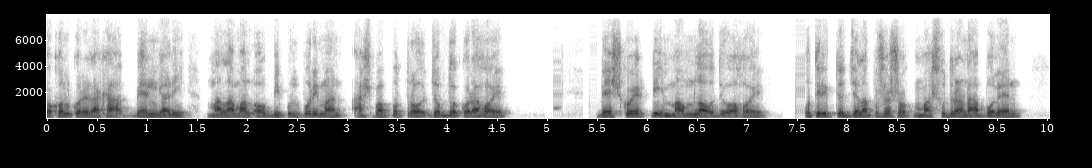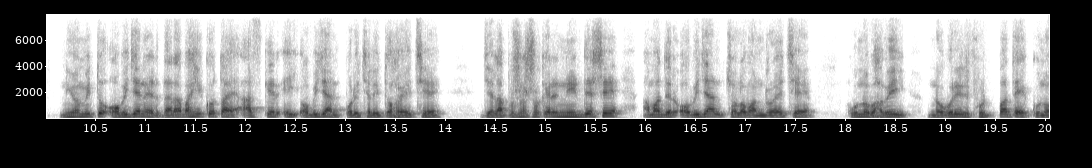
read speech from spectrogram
দখল করে রাখা ভ্যান গাড়ি মালামাল ও বিপুল পরিমাণ আসবাবপত্র জব্দ করা হয়। বেশ কয়েকটি মামলাও দেওয়া হয়। অতিরিক্ত জেলা প্রশাসক মাসুদ রানা বলেন, নিয়মিত অভিযানের ধারাবাহিকতায় আজকের এই অভিযান পরিচালিত হয়েছে। জেলা প্রশাসকের নির্দেশে আমাদের অভিযান চলমান রয়েছে। কোনোভাবেই নগরীর ফুটপাতে কোনো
